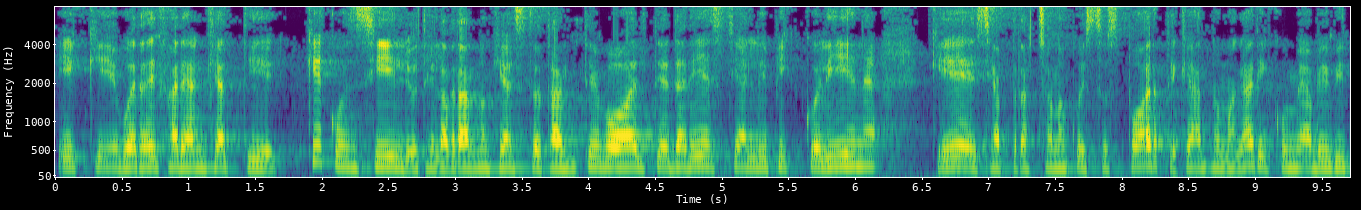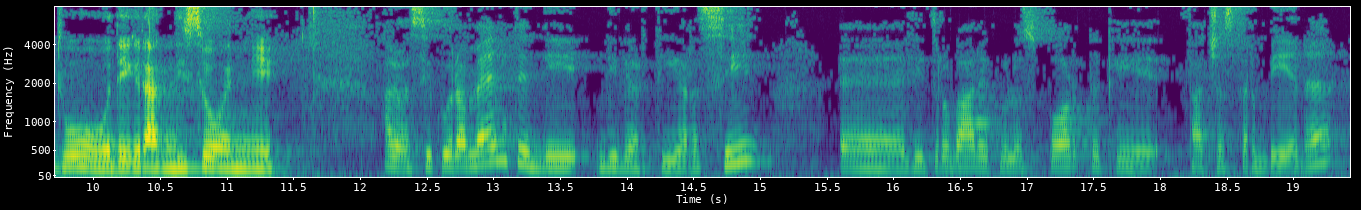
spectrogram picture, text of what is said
e che vorrei fare anche a te. Che consiglio, te l'avranno chiesto tante volte, daresti alle piccoline che si approcciano a questo sport e che hanno magari come avevi tu dei grandi sogni? Allora, sicuramente di divertirsi, eh, di trovare quello sport che faccia star bene,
